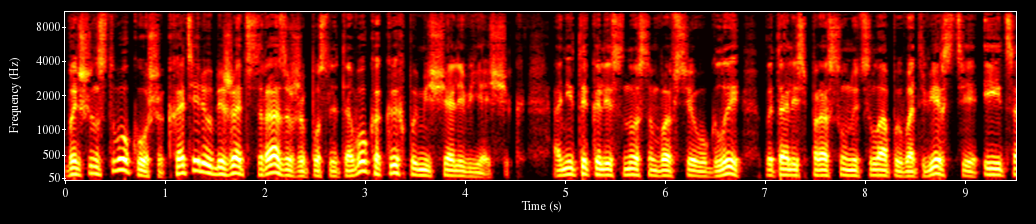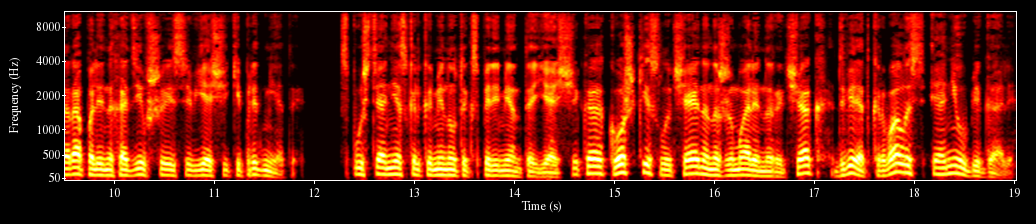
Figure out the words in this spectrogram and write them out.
Большинство кошек хотели убежать сразу же после того, как их помещали в ящик. Они тыкались носом во все углы, пытались просунуть лапы в отверстие и царапали находившиеся в ящике предметы. Спустя несколько минут эксперимента ящика кошки случайно нажимали на рычаг, дверь открывалась, и они убегали.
